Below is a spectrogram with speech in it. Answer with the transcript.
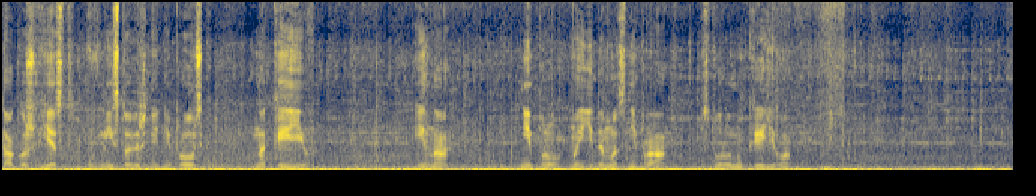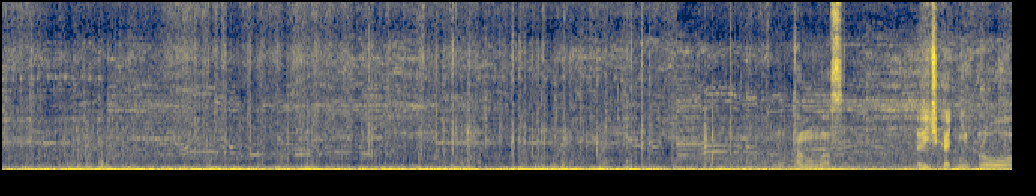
також в'їзд в місто Верхньодніпровськ, на Київ і на Дніпро. Ми їдемо з Дніпра в сторону Києва. річка Дніпро,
